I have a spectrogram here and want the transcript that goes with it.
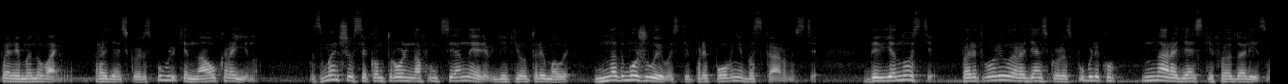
перейменування Радянської Республіки на Україну. Зменшився контроль на функціонерів, які отримали надможливості при повній безкарності. 90-ті перетворили Радянську Республіку на радянський феодалізм.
